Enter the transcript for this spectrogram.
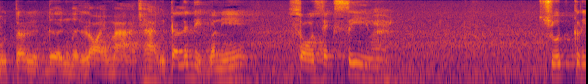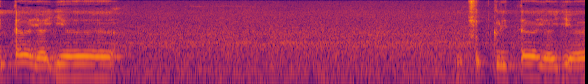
อุตรดิตเดินเหมือนลอยมา ใช่ อุตรดิตวันนี้โซเซ็กซี่มาก ชุดกลิตเตอร์เยอะๆ ชุดกลิตเตอร์เยอ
